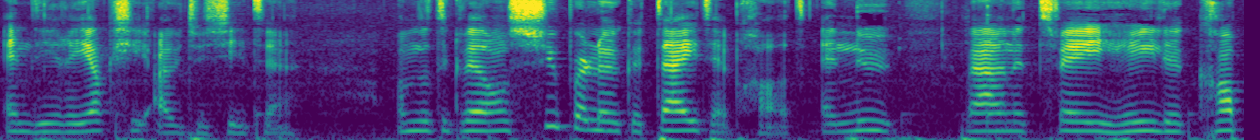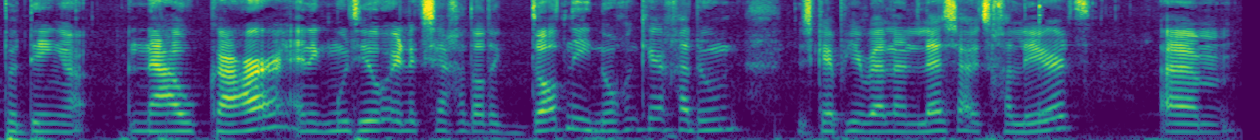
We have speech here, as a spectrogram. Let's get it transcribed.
En die reactie uit te zitten. Omdat ik wel een super leuke tijd heb gehad. En nu waren het twee hele krappe dingen na elkaar. En ik moet heel eerlijk zeggen dat ik dat niet nog een keer ga doen. Dus ik heb hier wel een les uit geleerd. Um,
